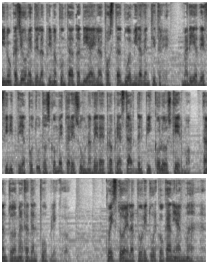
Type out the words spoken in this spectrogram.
In occasione della prima puntata di Ai la Posta 2023, Maria De Filippi ha potuto scommettere su una vera e propria star del piccolo schermo, tanto amata dal pubblico. Questo è l'attore turco Kanye Amman,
